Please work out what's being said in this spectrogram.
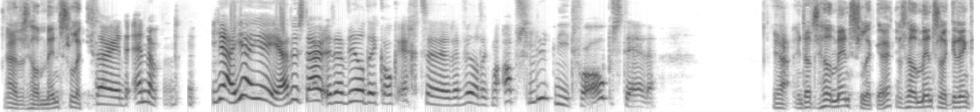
ja dat is heel menselijk. Daar, en, ja, ja, ja, ja, dus daar, daar wilde ik ook echt, uh, daar wilde ik me absoluut niet voor openstellen. Ja, en dat is heel menselijk, hè? Dat is heel menselijk. Ik denk,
